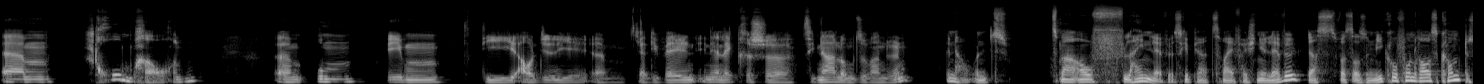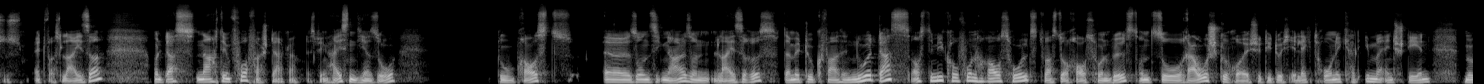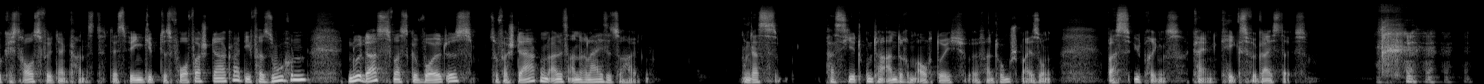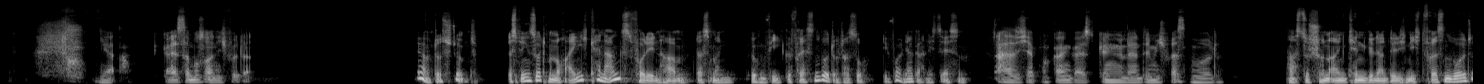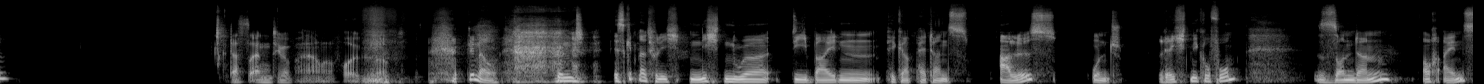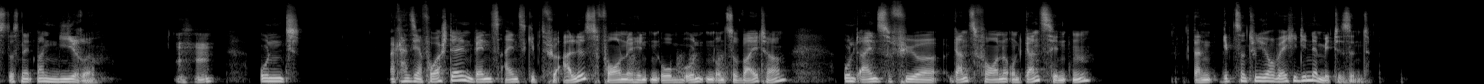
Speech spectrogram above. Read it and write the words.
ähm, Strom brauchen, ähm, um eben die, Audio, die, ähm, ja, die Wellen in elektrische Signale umzuwandeln. Genau, und zwar auf Line-Level. Es gibt ja zwei verschiedene Level. Das, was aus dem Mikrofon rauskommt, das ist etwas leiser. Und das nach dem Vorverstärker. Deswegen heißen die ja so. Du brauchst äh, so ein Signal, so ein leiseres, damit du quasi nur das aus dem Mikrofon herausholst, was du auch rausholen willst und so Rauschgeräusche, die durch Elektronik halt immer entstehen, möglichst rausfiltern kannst. Deswegen gibt es Vorverstärker, die versuchen, nur das, was gewollt ist, zu verstärken und alles andere leise zu halten. Und das passiert unter anderem auch durch äh, Phantomspeisung, was übrigens kein Keks für Geister ist. ja, Geister muss man nicht füttern. Ja, das stimmt. Deswegen sollte man auch eigentlich keine Angst vor denen haben, dass man irgendwie gefressen wird oder so. Die wollen ja gar nichts essen. Also ich habe noch keinen Geist kennengelernt, der mich fressen wollte. Hast du schon einen kennengelernt, der dich nicht fressen wollte? Das ist ein Thema für eine andere Folge, glaube ich. genau. Und es gibt natürlich nicht nur die beiden Picker-Patterns alles und Richtmikrofon, sondern auch eins, das nennt man Niere. Mhm. Und man kann sich ja vorstellen, wenn es eins gibt für alles, vorne, hinten, oben, unten und so weiter, und eins für ganz vorne und ganz hinten, dann gibt es natürlich auch welche, die in der Mitte sind.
